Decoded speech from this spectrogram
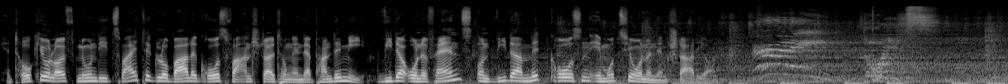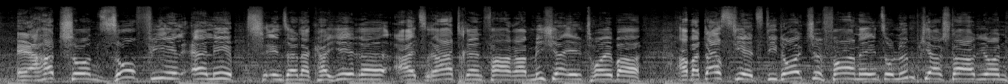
In Tokio läuft nun die zweite globale Großveranstaltung in der Pandemie. Wieder ohne Fans und wieder mit großen Emotionen im Stadion. Er hat schon so viel erlebt in seiner Karriere als Radrennfahrer. Michael Teuber aber das jetzt, die deutsche Fahne ins Olympiastadion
